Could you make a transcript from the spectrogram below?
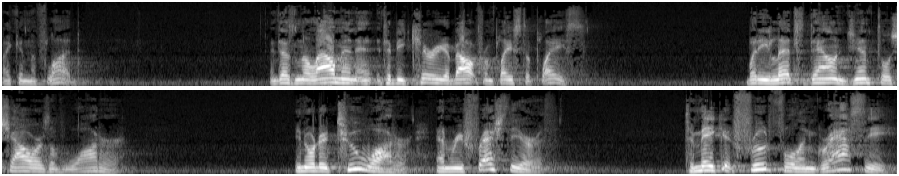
like in the flood. And doesn't allow men to be carried about from place to place. But he lets down gentle showers of water in order to water and refresh the earth, to make it fruitful and grassy,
